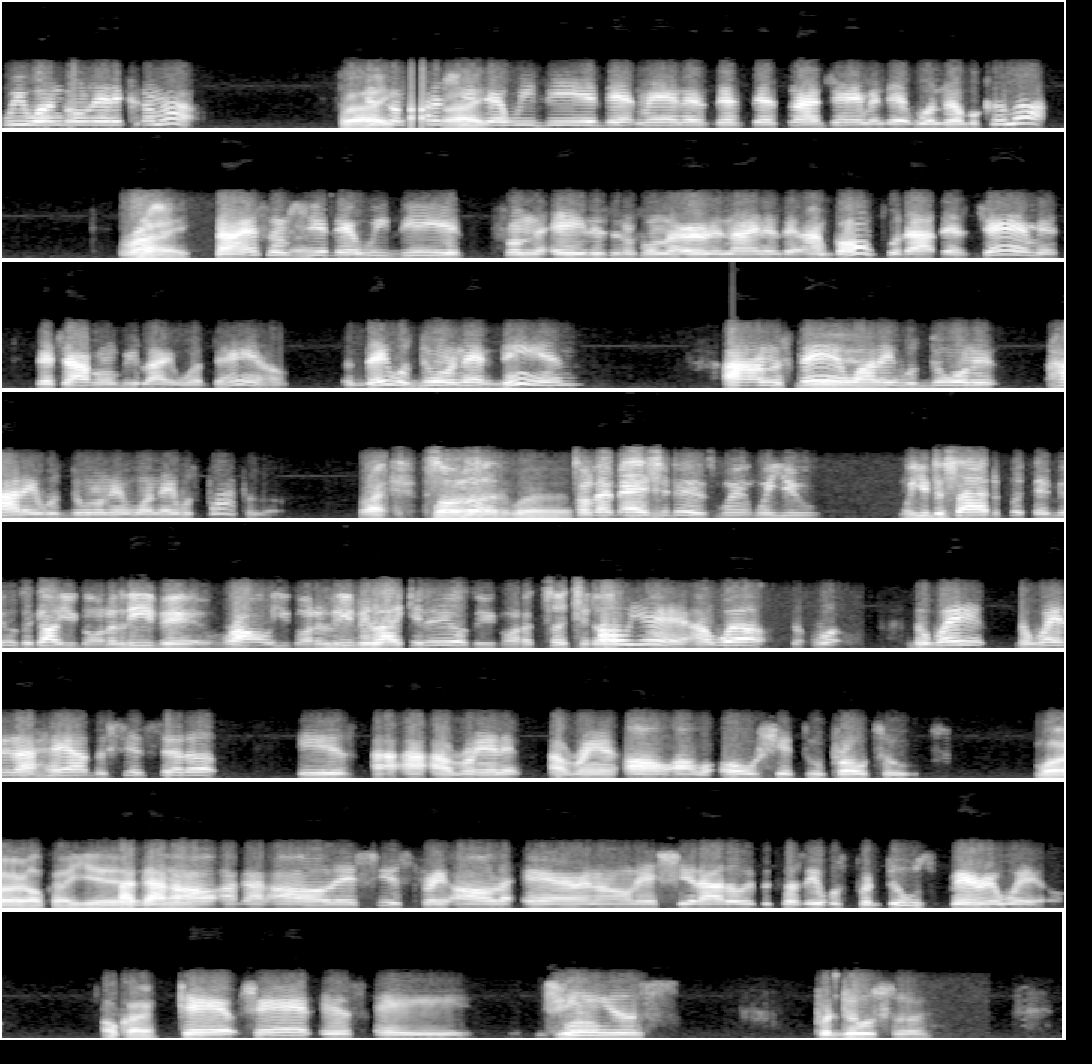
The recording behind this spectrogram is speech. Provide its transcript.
we wasn't gonna let it come out. Right, There's a lot of right, shit that we did that man that's that's that's not jamming that will never come out. Right. Now that's some Right. shit that we did from the eighties and from the early nineties that I'm gonna put out that's jamming that y'all gonna be like, Well damn, if they was doing that then, I understand why they was doing it how they was doing it when they was popular. Right. So word, look, word. so let me ask you this: when when you when you decide to put that music out, you're going to leave it raw? You're going to leave it like it is, or you're going to touch it up? Oh yeah, uh, well, the, what- the way the way that I have the shit set up is I, I, I ran it. I ran all our old shit through Pro Tools. Word, okay, yeah. I got yeah. all I got all that shit straight, all the air and all that shit out of it because it was produced very well. Okay. Chad Chad is a genius producer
